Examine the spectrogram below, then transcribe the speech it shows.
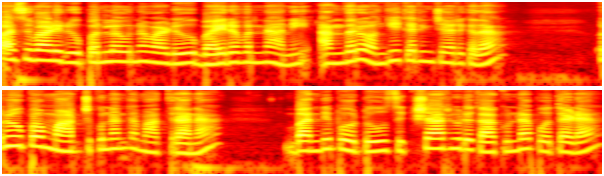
పసివాడి రూపంలో ఉన్నవాడు భైరవన్న అని అందరూ అంగీకరించారు కదా. రూపం మార్చుకున్నంత మాత్రాన బందిపోటు శిక్షార్హుడు కాకుండా పోతాడా?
